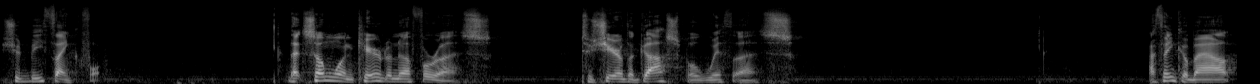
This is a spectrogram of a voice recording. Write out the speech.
should be thankful that someone cared enough for us to share the gospel with us. I think about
